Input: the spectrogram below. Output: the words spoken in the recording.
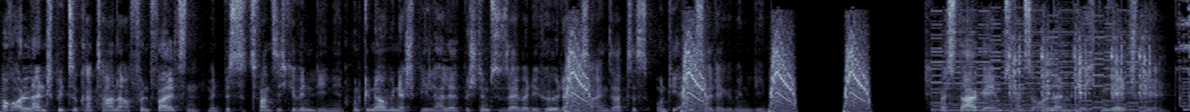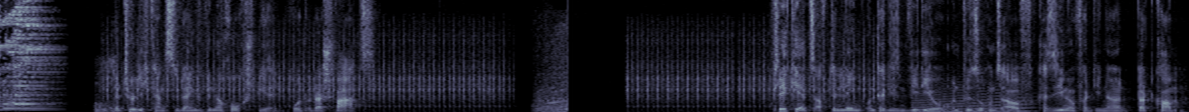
Auch online spielst du Katana auf 5 Walzen mit bis zu 20 Gewinnlinien. Und genau wie in der Spielhalle bestimmst du selber die Höhe deines Einsatzes und die Anzahl der Gewinnlinien. Bei Stargames kannst du online mit echtem Geld spielen. Natürlich kannst du deinen Gewinn auch hochspielen, rot oder schwarz. Klicke jetzt auf den Link unter diesem Video und besuch uns auf casinoverdiener.com.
